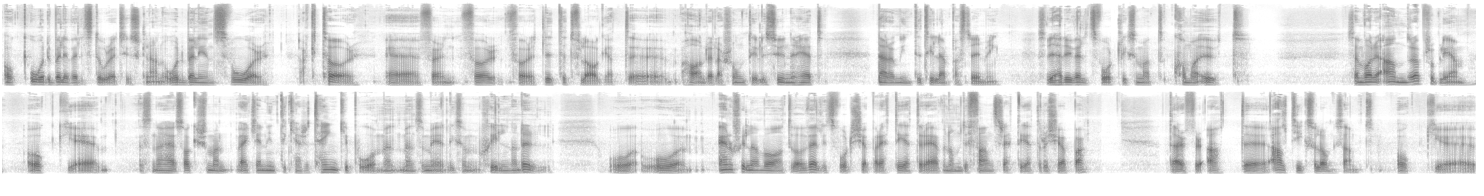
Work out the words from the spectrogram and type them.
och Audible är väldigt stora i Tyskland. Audible är en svår aktör eh, för, för, för ett litet förlag att eh, ha en relation till, i synnerhet när de inte tillämpar streaming. Så vi hade ju väldigt svårt liksom att komma ut. Sen var det andra problem och sådana här saker som man verkligen inte kanske tänker på men, men som är liksom skillnader. Och, och, en skillnad var att det var väldigt svårt att köpa rättigheter även om det fanns rättigheter att köpa. Därför att eh, allt gick så långsamt och eh,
